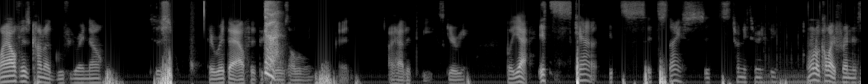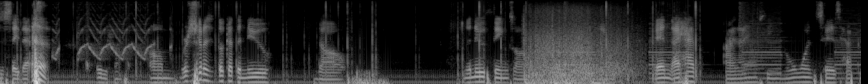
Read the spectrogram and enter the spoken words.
my outfit is kind of goofy right now. Just I read that outfit because it was Halloween, and I had it to be scary. But yeah, it's can't. It's it's nice. It's 2023. I want to call my friend and just say that. It'll be fun. Um, we're just gonna look at the new, no, the new things on. And I have, and I don't see no one says Happy.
